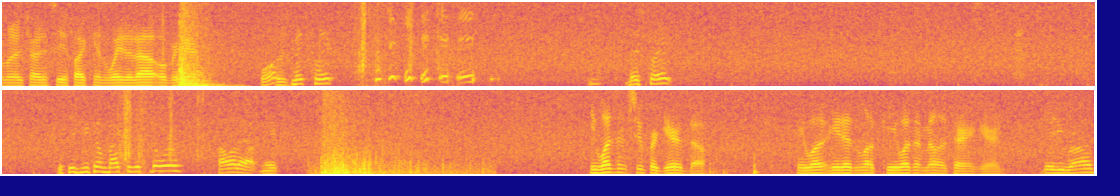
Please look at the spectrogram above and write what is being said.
I'm gonna try to see if I can wait it out over here. What? Misclick? Misclick? Just if you come back to this door, call it out, Nick. He wasn't super geared though. He was. He didn't look. He wasn't military geared. Did he run?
